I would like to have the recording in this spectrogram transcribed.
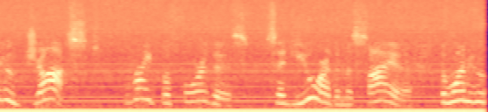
one who just right before this said, You are the Messiah, the one who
